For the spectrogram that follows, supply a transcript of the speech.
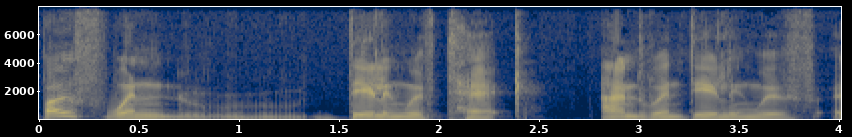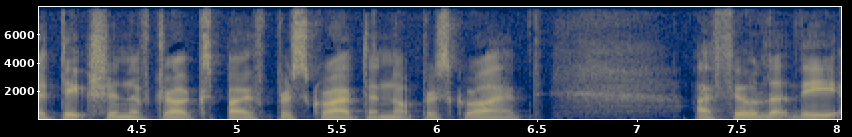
both when dealing with tech and when dealing with addiction of drugs both prescribed and not prescribed i feel that the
